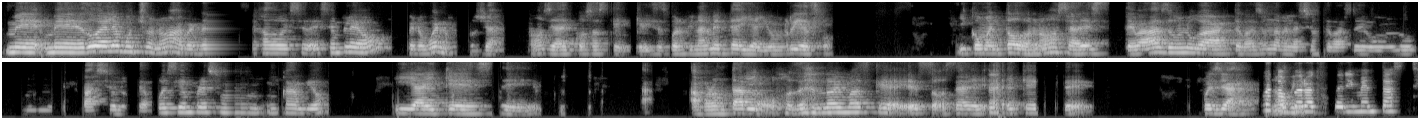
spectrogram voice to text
Me, me duele mucho, ¿no? Haber dejado ese, ese empleo, pero bueno, pues ya, ¿no? Ya hay cosas que, que dices, bueno, finalmente ahí hay un riesgo y como en todo, ¿no? O sea, es, te vas de un lugar, te vas de una relación, te vas de un, espacio, lo que pues siempre es un, cambio y hay que este, pues, afrontarlo, o sea, no hay más que eso, o sea, hay, que, este, pues ya. Bueno, pero experimentaste,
